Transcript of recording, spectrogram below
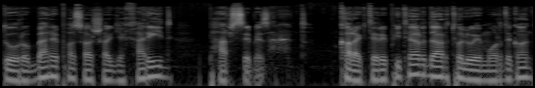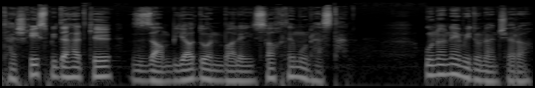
دور بر های خرید پرسه بزنند. کاراکتر پیتر در طلوع مردگان تشخیص می دهد که زامبیا دنبال این ساختمون هستند اونا نمی‌دونن چرا.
